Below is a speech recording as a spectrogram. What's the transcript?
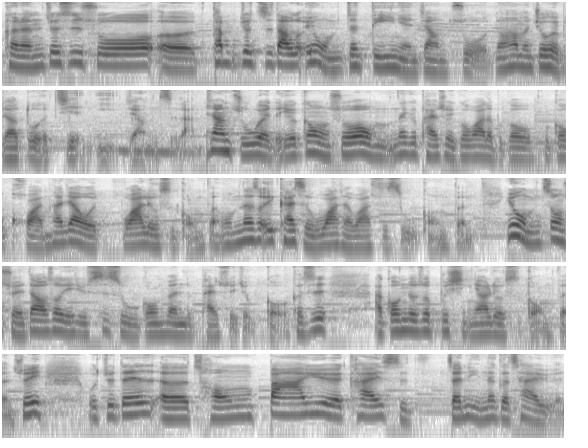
可能就是说，呃，他们就知道说，因为我们这第一年这样做，然后他们就会比较多的建议这样子啦。像主委的又跟我说，我们那个排水沟挖的不够不够宽，他叫我挖六十公分。我们那时候一开始挖才挖四十五公分，因为我们种水稻的时候，也许四十五公分的排水就够，可是阿公就说不行，要六十公分，所以。我觉得，呃，从八月开始整理那个菜园，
